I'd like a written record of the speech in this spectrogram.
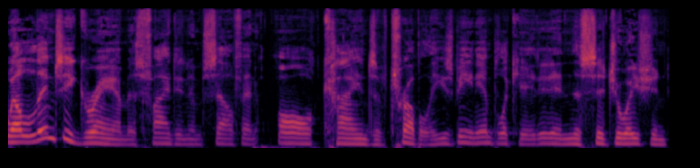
Well, Lindsey Graham is finding himself in all kinds of trouble. He's being implicated in this situation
